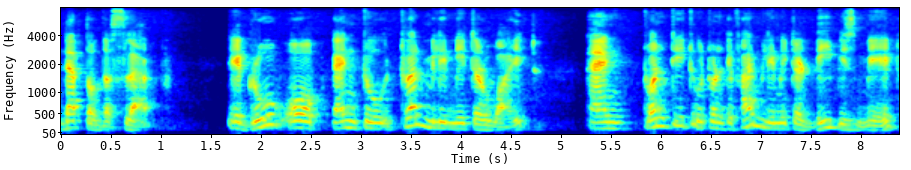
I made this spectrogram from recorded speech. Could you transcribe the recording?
depth of the slab. A groove of 10 to 12 millimeter wide and 20 to 25 millimeter deep is made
